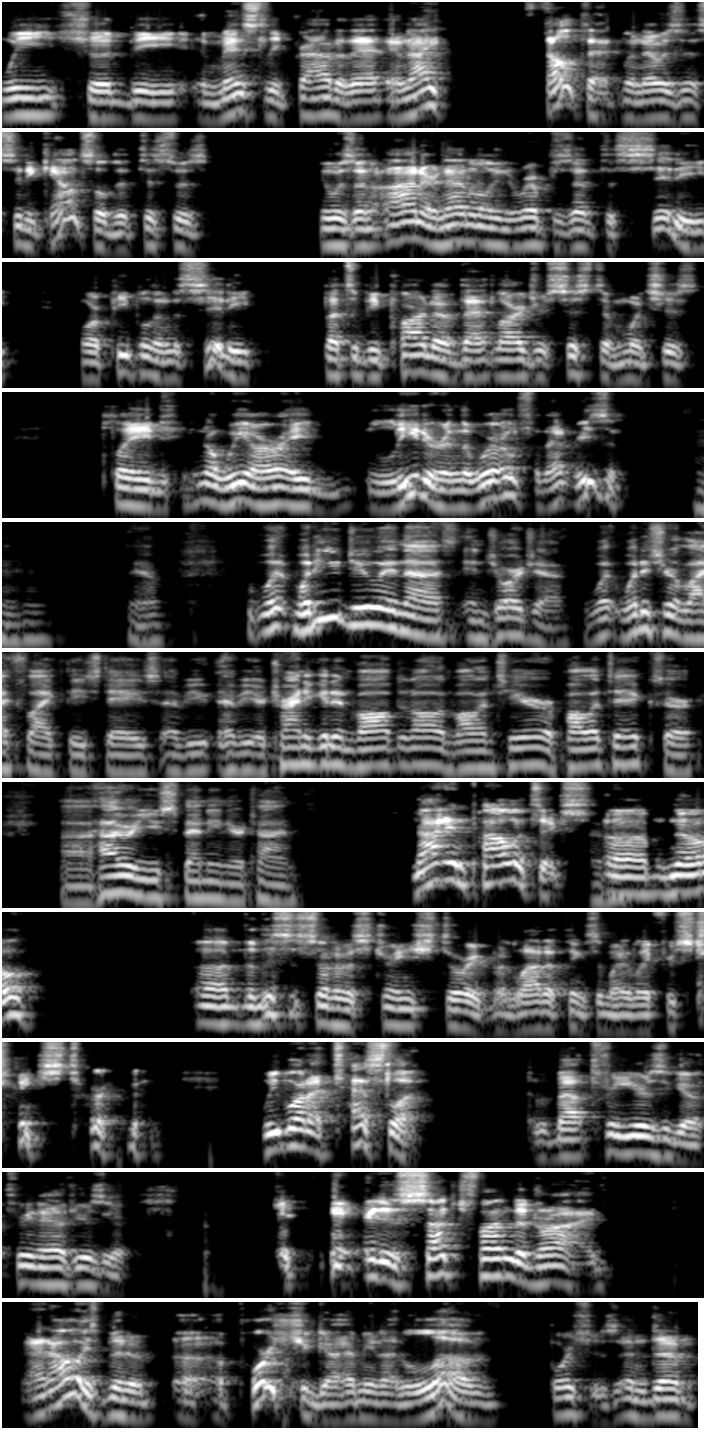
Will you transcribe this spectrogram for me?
we should be immensely proud of that. And I felt that when I was in the city council that this was it was an honor not only to represent the city or people in the city, but to be part of that larger system, which is played. You know, we are a leader in the world for that reason. Mm-hmm. Yeah. What What do you do in uh in Georgia? What What is your life like these days? Have you Have you trying to get involved at all in volunteer or politics, or uh, how are you spending your time? Not in politics, okay. um, no. Uh, but this is sort of a strange story, but a lot of things in my life are strange story. we bought a Tesla about three years ago, three and a half years ago. it, it is such fun to drive. I'd always been a, a, Porsche guy. I mean, I love Porsches, and um,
